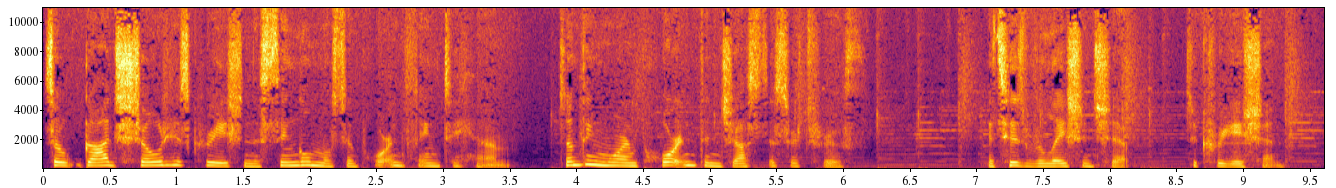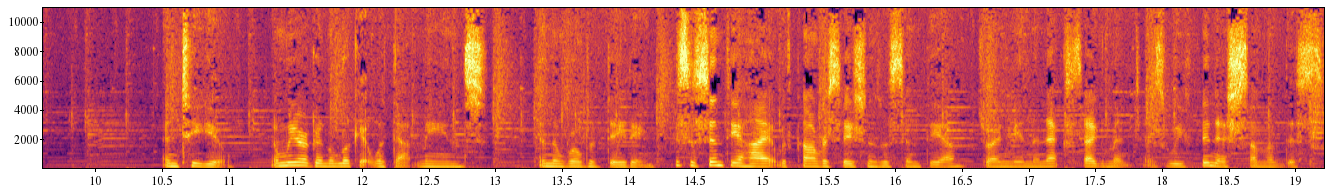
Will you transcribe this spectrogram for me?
So God showed his creation the single most important thing to him, something more important than justice or truth. It's his relationship to creation and to you. And we are going to look at what that means in the world of dating. This is Cinthia Hiett with Conversations with Cinthia. Join me in the next segment as we finish some of this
